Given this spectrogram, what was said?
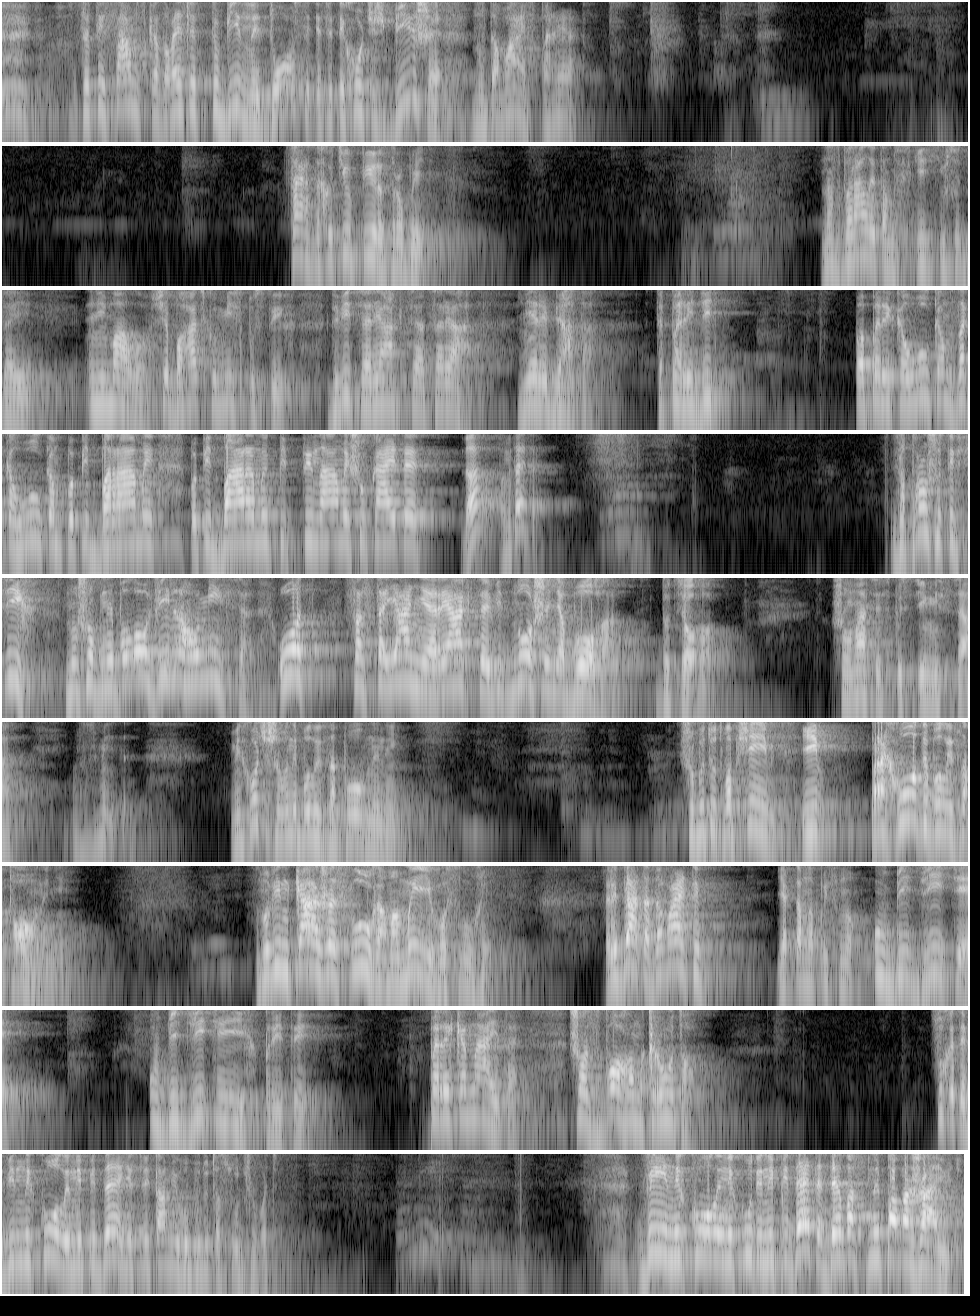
Це ти сам сказав. А якщо тобі не досить, якщо ти хочеш більше, ну давай вперед. Цар захотів пір зробити. Назбирали там скільки людей, німало, ще багатько місць пустих. Дивіться реакція царя. Ні, ребята, тепер ідіть по перекаулкам, закаулкам, по під барами, по під барами, під тинами шукайте. Да? Пам'ятаєте? Запрошуйте всіх, ну щоб не було вільного місця. От состояння, реакція відношення Бога до цього. Що у нас є пусті місця. Розумієте? Він хоче, щоб вони були заповнені. Щоб тут взагалі і проходи були заповнені. Ну він каже слугам, а ми його слуги. Ребята, давайте, як там написано, убедіть. Убедіть їх прийти. Переконайте, що з Богом круто. Слухайте, він ніколи не піде, якщо там його будуть осуджувати. Ви ніколи нікуди не підете, де вас не поважають.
